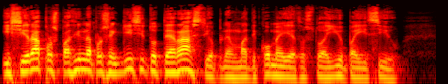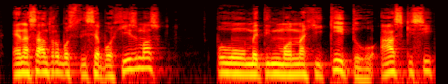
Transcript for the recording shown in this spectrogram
Η σειρά προσπαθεί να προσεγγίσει το τεράστιο πνευματικό μέγεθος του Αγίου Παϊσίου. Ένας άνθρωπος της εποχής μας που με την μοναχική του άσκηση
